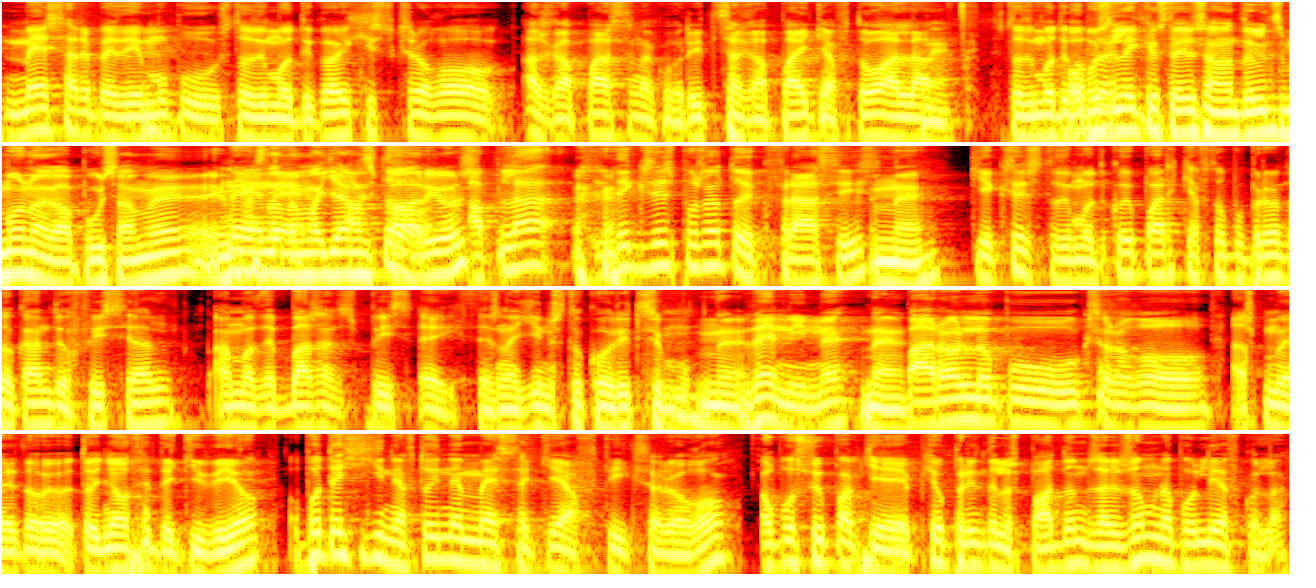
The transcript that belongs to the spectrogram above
μέσα, ρε παιδί μου, που στο δημοτικό έχεις, ξέρω εγώ, αγαπάς ένα κορίτσι, σε αγαπάει και αυτό, αλλά Ναι. Στο δημοτικό. Όπως πρέπει- λέει και ο Στέλιος Ανατολίτης, μόνο αγαπούσαμε. Ναι, Ήμασταν ναι, ο Γιάννης αυτό. Πάριος. Απλά δεν ξέρεις πώς να το εκφράσεις. Ναι. Και ξέρεις, στο δημοτικό υπάρχει και αυτό που πρέπει να το κάνετε official. Άμα δεν πας να της πεις, Hey, θες να γίνεις το κορίτσι μου. Ναι. Δεν είναι. Ναι. Παρόλο που ξέρω εγώ, ας πούμε, το, το νιώθετε και οι δύο. Οπότε έχει γίνει αυτό, είναι μέσα και αυτή, ξέρω εγώ. Όπως σου είπα και πιο πριν, τέλος πάντων, ζαλιζόμουν πολύ εύκολα.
